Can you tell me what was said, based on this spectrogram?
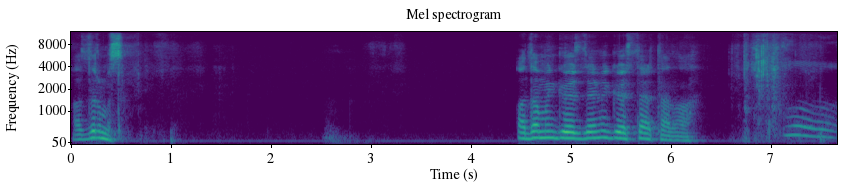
Hazır mısın? Adamın gözlerini göster Talha. Bu.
